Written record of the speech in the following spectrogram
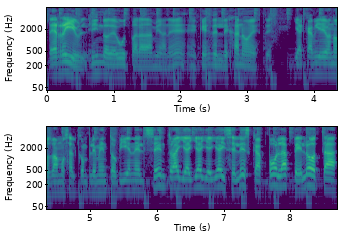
terrible. Lindo debut para Damián, ¿eh? Eh, que es del lejano oeste. Y acá, mire, nos vamos al complemento. Viene el centro. Ay, ay, ay, ay, ay. Se le escapó la pelota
